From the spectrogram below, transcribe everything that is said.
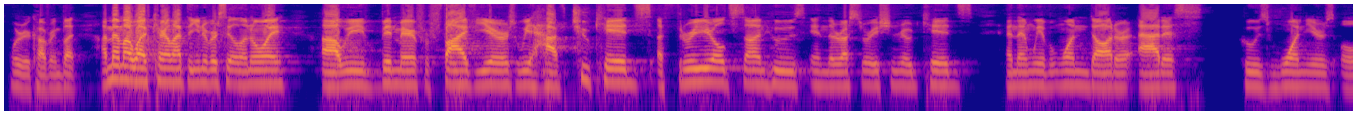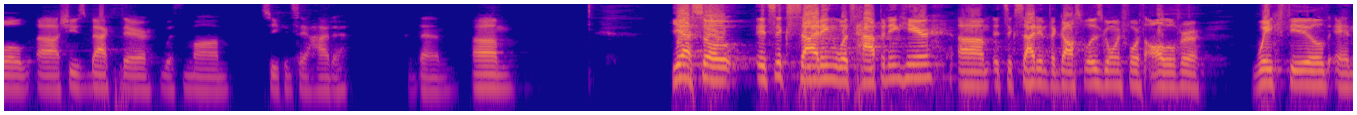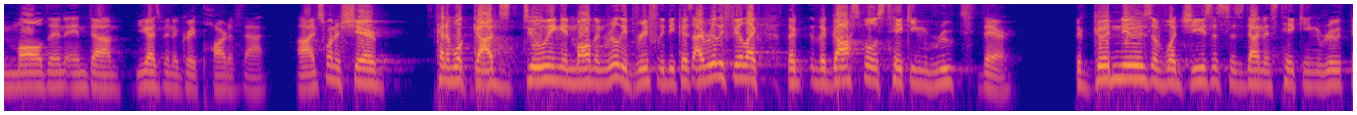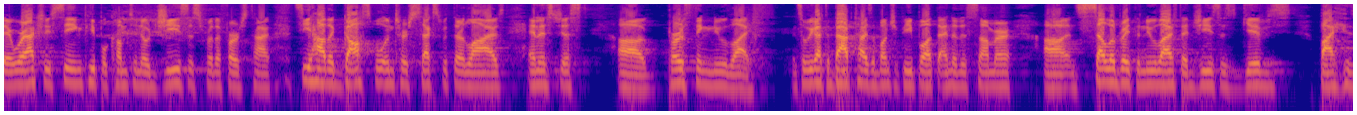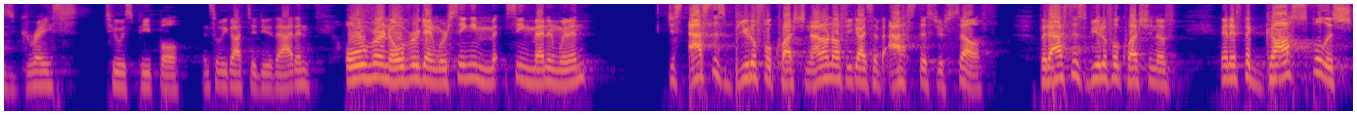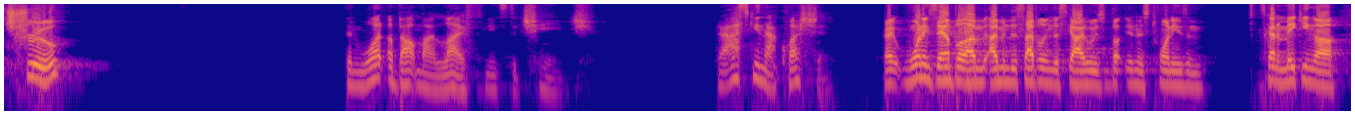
we're recovering. But I met my wife, Caroline, at the University of Illinois. Uh, we've been married for five years. We have two kids, a three-year-old son who's in the Restoration Road Kids, and then we have one daughter, Addis, who's one years old. Uh, she's back there with mom, so you can say hi to them. Um, yeah, so it's exciting what's happening here. Um, it's exciting that the gospel is going forth all over Wakefield and Malden, and um, you guys have been a great part of that. Uh, I just want to share kind of what God's doing in Malden really briefly because I really feel like the, the gospel is taking root there. The good news of what Jesus has done is taking root there. We're actually seeing people come to know Jesus for the first time, see how the gospel intersects with their lives, and it's just uh, birthing new life. And so we got to baptize a bunch of people at the end of the summer uh, and celebrate the new life that Jesus gives by His grace to His people. And so we got to do that. And over and over again, we're seeing seeing men and women just ask this beautiful question. I don't know if you guys have asked this yourself, but ask this beautiful question of and if the gospel is true, then what about my life needs to change? They're asking that question. Right? One example, I'm, I've been discipling this guy who's in his 20s and he's kind of making a,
